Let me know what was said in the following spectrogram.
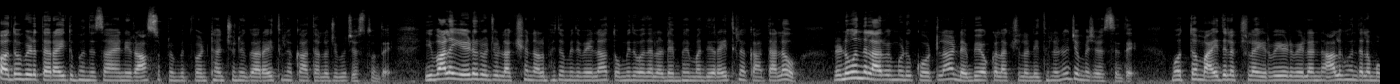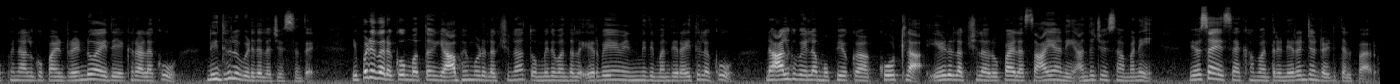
పదో విడత రైతు బంధు సాయాన్ని రాష్ట్ర ప్రభుత్వం టంచునుగా రైతుల ఖాతాలో జమ చేస్తుంది. ఇవాళ ఏడు రోజు లక్ష నలభై తొమ్మిది వేల తొమ్మిది వందల డెబ్బై మంది రైతుల ఖాతాలో రెండు వందల అరవై మూడు కోట్ల డెబ్బై ఒక్క లక్షల నిధులను జమ చేసింది. మొత్తం ఐదు లక్షల ఇరవై ఏడు వేల నాలుగు వందల ముప్పై నాలుగు పాయింట్ రెండు ఐదు ఎకరాలకు నిధులు విడుదల చేసింది. ఇప్పటి వరకు మొత్తం యాభై మూడు లక్షల తొమ్మిది వందల ఇరవై ఎనిమిది మంది రైతులకు నాలుగు వేల ముప్పై ఒక్క కోట్ల ఏడు లక్షల రూపాయల సాయాన్ని అందజేశామని వ్యవసాయ శాఖ మంత్రి నిరంజన్ రెడ్డి తెలిపారు.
